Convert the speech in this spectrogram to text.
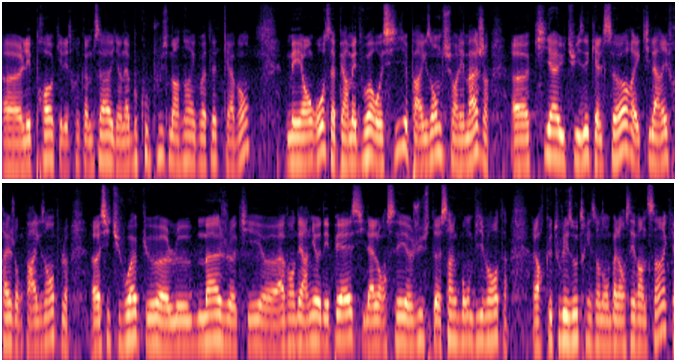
les procs et les trucs comme ça. Il y en a beaucoup plus maintenant avec votre lettre qu'avant, mais en gros, ça permet de voir aussi, par exemple, sur les mages, qui a utilisé quel sort et qui l'a refresh. Donc par exemple, si tu vois que le mage qui est euh, avant-dernier au DPS, il a lancé euh, juste 5 bombes vivantes, alors que tous les autres ils en ont balancé 25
